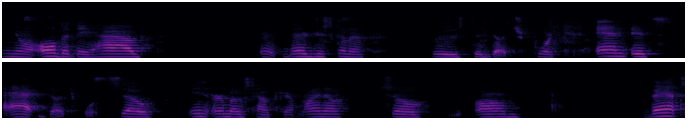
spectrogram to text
you know, all that they have, they're just gonna lose to Dutch Fork, and it's at Dutch Fork, so in Irmo, South Carolina. So, um, Vance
